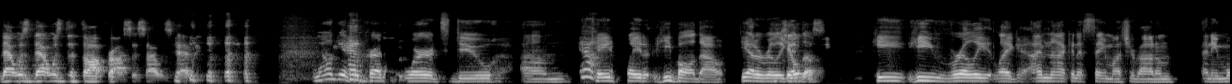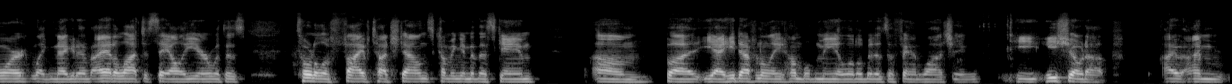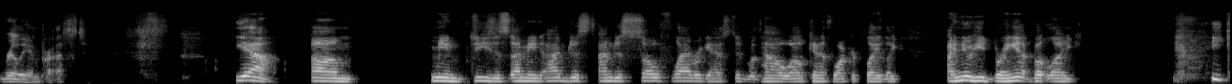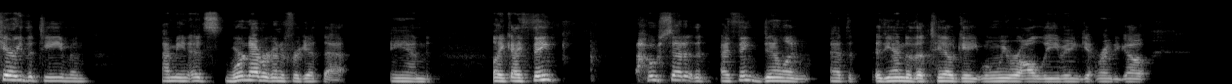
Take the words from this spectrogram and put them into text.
That was that was the thought process I was having. And I'll give Yeah. credit where it's due. Um, Yeah. Cade played, he balled out. He had a really He good us. He, he really, like, I'm not going to say much about him anymore, like, negative. I had a lot to say all year with his total of five touchdowns coming into this game. Um, but yeah, he definitely humbled me a little bit as a fan watching. He, he showed up. I, I'm really impressed. Yeah. Um, I mean, Jesus, I mean, I'm just I'm just so flabbergasted with how well Kenneth Walker played. Like, I knew he'd bring it, but like he carried the team and I mean, it's we're never gonna forget that. And like I think who said it that I think Dylan at the at the end of the tailgate when we were all leaving, getting ready to go,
